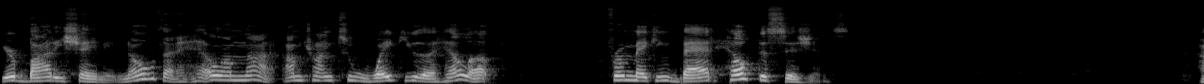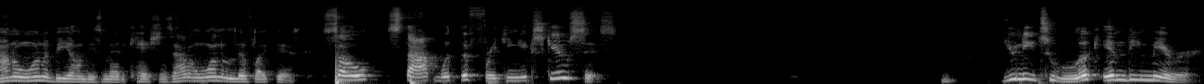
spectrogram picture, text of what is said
you're body shaming. No, the hell I'm not. I'm trying to wake you the hell up from making bad health decisions. I don't want to be on these medications. I don't want to live like this. So stop with the freaking excuses. You need to look in the mirror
